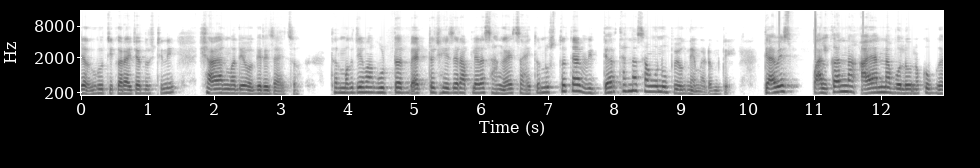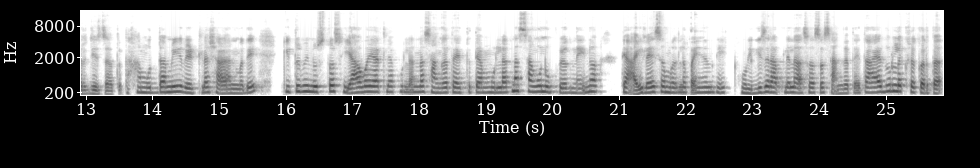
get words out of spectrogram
जागृती करायच्या दृष्टीने शाळांमध्ये वगैरे जायचं. तर मग जेव्हा गुड टच बॅड टच हे जर आपल्याला सांगायचं आहे तर नुसतं त्या विद्यार्थ्यांना सांगून उपयोग नाही मॅडम ते. त्यावेळेस पालकांना आयांना बोलवणं खूप गरजेचं होतं तर हा मुद्दा मी रेटला शाळांमध्ये की तुम्ही नुसतंच या वयातल्या मुलांना सांगत आहे तर त्या मुलांना सांगून उपयोग नाही ना. त्या आईलाही समजलं पाहिजे एक मुलगी जर आपल्याला असं असं सांगत आहे तर आया दुर्लक्ष करतात.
